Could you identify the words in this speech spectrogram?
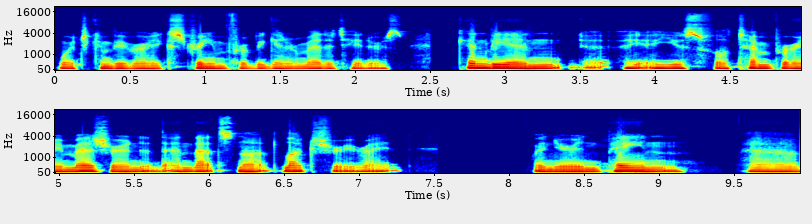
which can be very extreme for beginner meditators, can be an, a, a, useful temporary measure, and, and that's not luxury, right? When you're in pain, uh,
